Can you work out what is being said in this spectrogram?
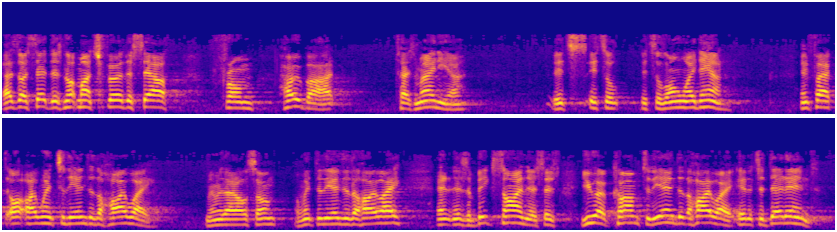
As I said, there's not much further south from Hobart, Tasmania. It's, it's, a, it's a long way down. In fact, I went to the end of the highway. Remember that old song? I went to the end of the highway, and there's a big sign there that says, You have come to the end of the highway, and it's a dead end.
